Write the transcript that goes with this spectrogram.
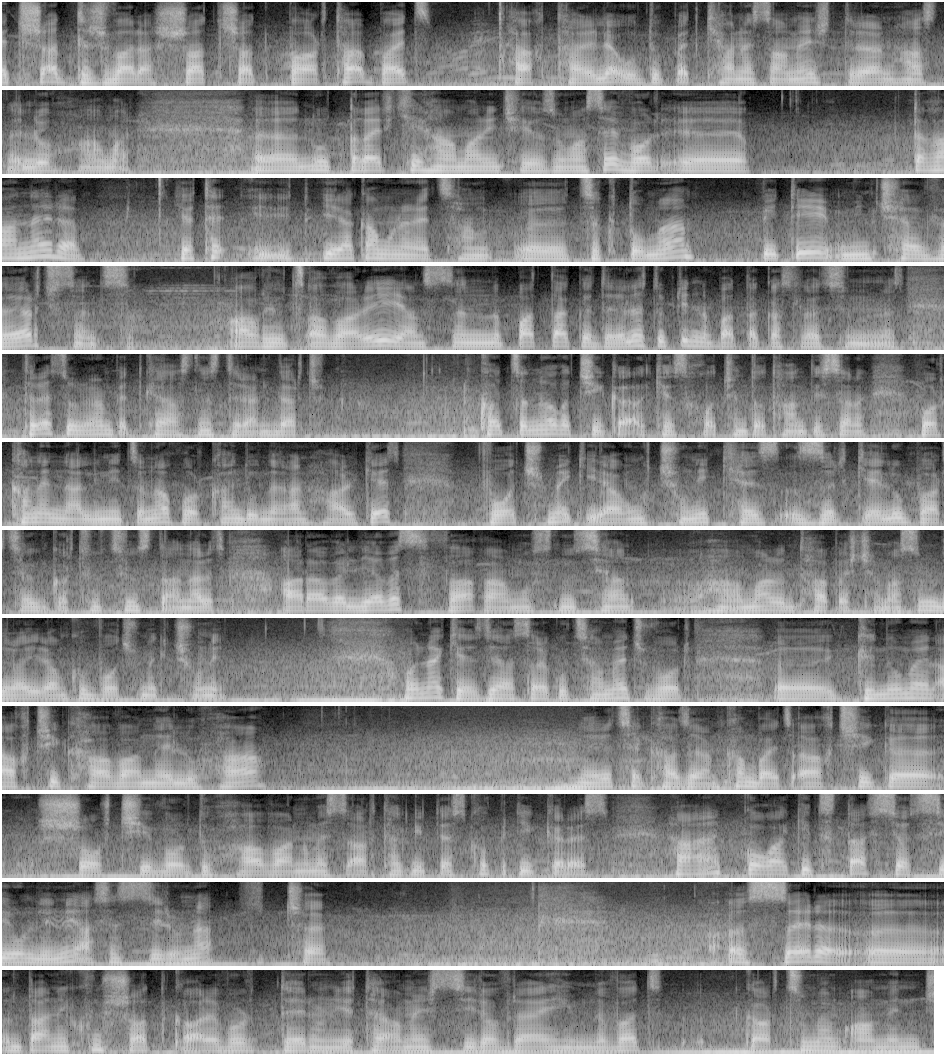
Այդ շատ դժվար է, շատ-շատ բարդ է, բայց հաղթարել է ու դու պետք է անես ամեն ինչ դրան հասնելու համար։ Ու տղերքի համար ինչ էի ուզում ասել, որ տղաները եթե իրական ունեն այդ ձգտումը, պիտի մինչև վերջ sense առյուծ ավարի, յանց նպատակը դրել ես, դու պիտի նպատակասլացություն ունես։ Դրես ուրեմն պետք է հասնես դրան վերջ քո ծնողը չի կարող քեզ խոչընդոտ հանդիսանալ, որքան է նա լինի ծնող, որքան դու նրան հարգես, ոչ մեկ իրավունք չունի քեզ զրկելու բարձրագույն կրթություն ստանալուց, առավել եւս վաղ ամուսնության համար ընդհանրապես չեմ ասում, դրա իրավունքը ոչ մեկ չունի։ Օրինակ ես դե հասարակության մեջ, որ գնում են աղջիկ հավանելու, հա, ներեցեք հազար անգամ, բայց աղջիկը շորտ չի, որ դու հավանում ես արթակի տեսքով պիտի կրես։ Հա, կողակից տա, վсё, սիրուն լինի, ասես սիրունա, չէ սերը ընտանիքում շատ կարևոր դեր ունի, եթե ամեն ինչ սիրո վրա է հիմնված, կարծում եմ ամեն ինչ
